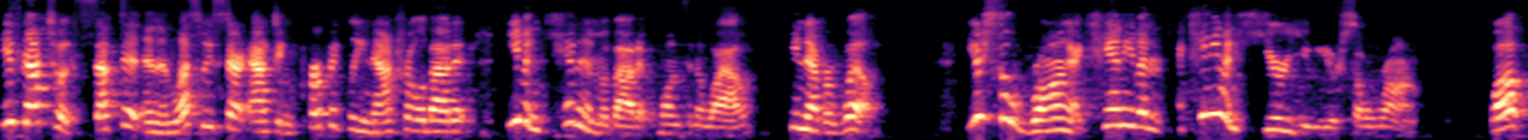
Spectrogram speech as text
He's got to accept it, and unless we start acting perfectly natural about it, even kid him about it once in a while, he never will. You're so wrong. I can't even I can't even hear you. You're so wrong. Well,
